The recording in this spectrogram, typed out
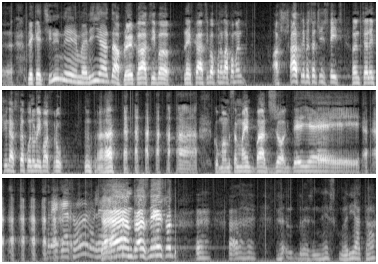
Plecăciune, Maria ta, plecați-vă, plecați-vă până la pământ. Așa trebuie să cinstiți înțelepciunea stăpânului vostru. Aha. Cum am să mai bat joc de ei? Dregătorule! Da, îndrăznești Îndrăznesc, Maria ta,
